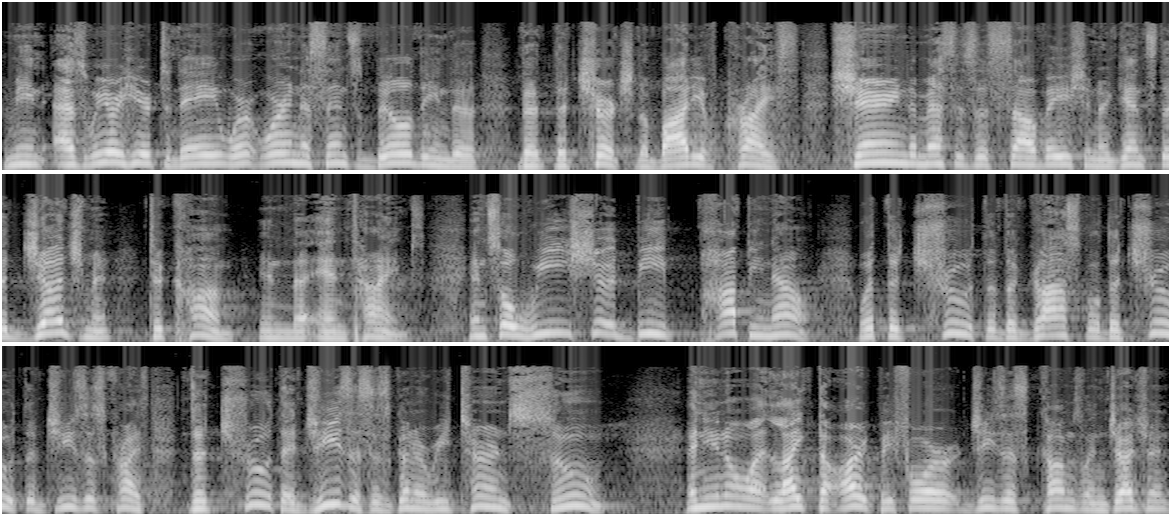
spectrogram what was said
I mean, as we are here today, we're, we're in a sense building the, the, the church, the body of Christ, sharing the message of salvation against the judgment to come in the end times. And so we should be popping out with the truth of the gospel, the truth of Jesus Christ, the truth that Jesus is going to return soon. And you know what? Like the ark before Jesus comes when judgment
